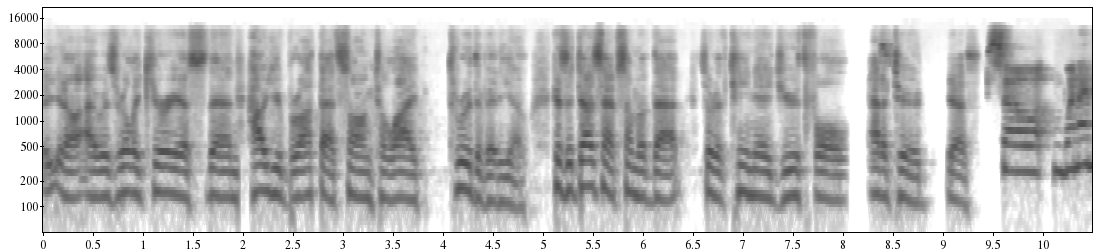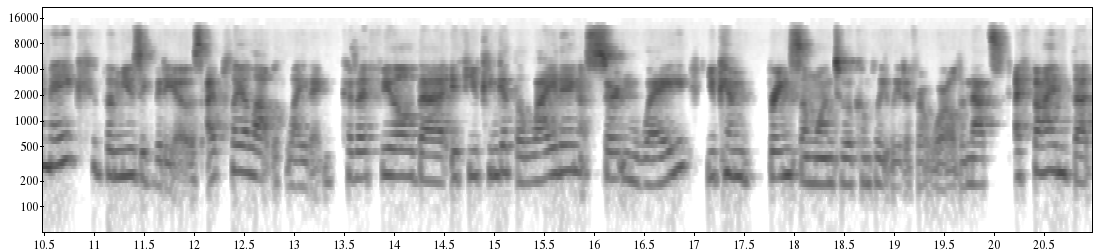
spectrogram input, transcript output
you know i was really curious then how you brought that song to life through the video because it does have some of that sort of teenage youthful attitude yes so when i make the music videos i play a lot with lighting because i feel that if you can get the lighting a certain way you can bring someone to a completely different world. And that's, I find that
